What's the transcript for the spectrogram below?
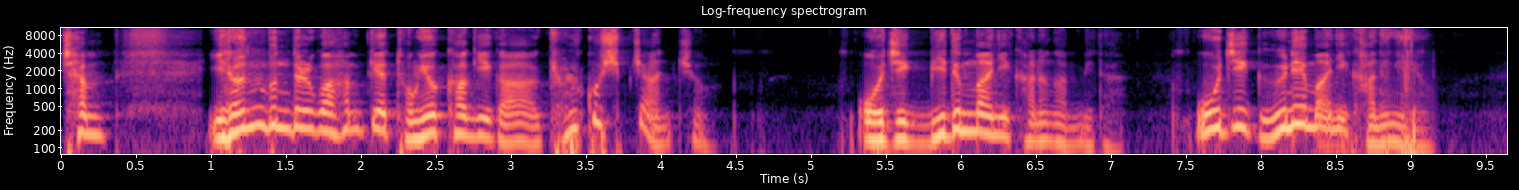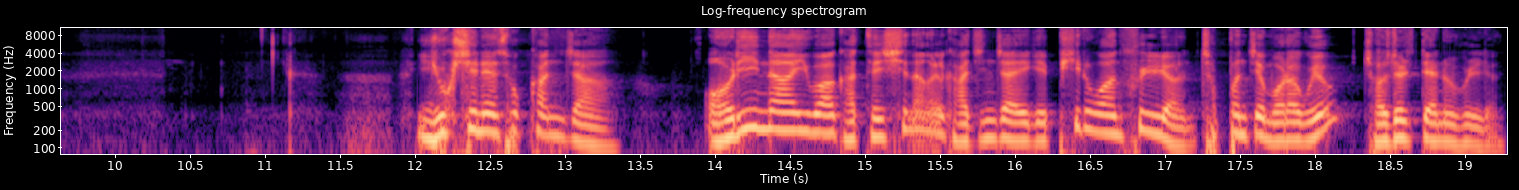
참 이런 분들과 함께 동역하기가 결코 쉽지 않죠. 오직 믿음만이 가능합니다. 오직 은혜만이 가능해요. 육신에 속한 자, 어린아이와 같은 신앙을 가진 자에게 필요한 훈련. 첫 번째 뭐라고요? 젖을 때는 훈련.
